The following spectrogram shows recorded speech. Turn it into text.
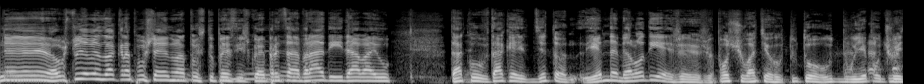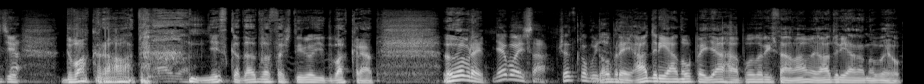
Nie, nie, nie, už tu neviem dvakrát púšťať jednu na tú istú pesničku. Aj predsa v rádii dávajú takú, také, kde to, jemné melódie, že, že počúvate túto hudbu, nepočujete dvakrát. Dneska na 24 hodín dvakrát. No dobre. Neboj sa, všetko bude. Dobre, Adrian opäť, aha, pozri sa, máme Adriana nového.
